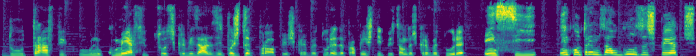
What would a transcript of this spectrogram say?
do tráfico no comércio de pessoas escravizadas e depois da própria escravatura, da própria instituição da escravatura em si, encontramos alguns aspectos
